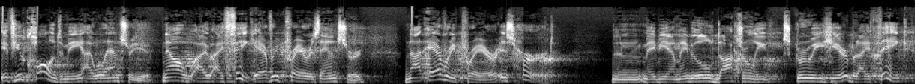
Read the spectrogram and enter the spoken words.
If you call unto me, I will answer you. Now, I, I think every prayer is answered not every prayer is heard. And maybe, uh, maybe a little doctrinally screwy here, but I think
